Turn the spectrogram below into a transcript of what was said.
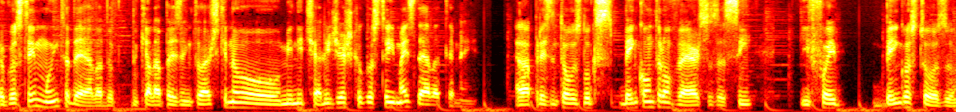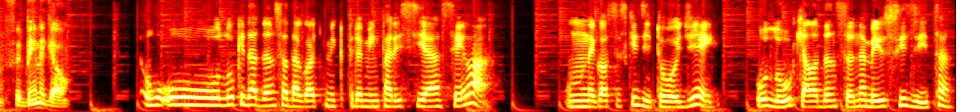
eu gostei muito dela, do, do que ela apresentou. Acho que no Mini Challenge acho que eu gostei mais dela também. Ela apresentou os looks bem controversos, assim, e foi bem gostoso, foi bem legal. O, o look da dança da Gottmik pra mim parecia, sei lá, um negócio esquisito. Eu odiei. O look, ela dançando é meio esquisita.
